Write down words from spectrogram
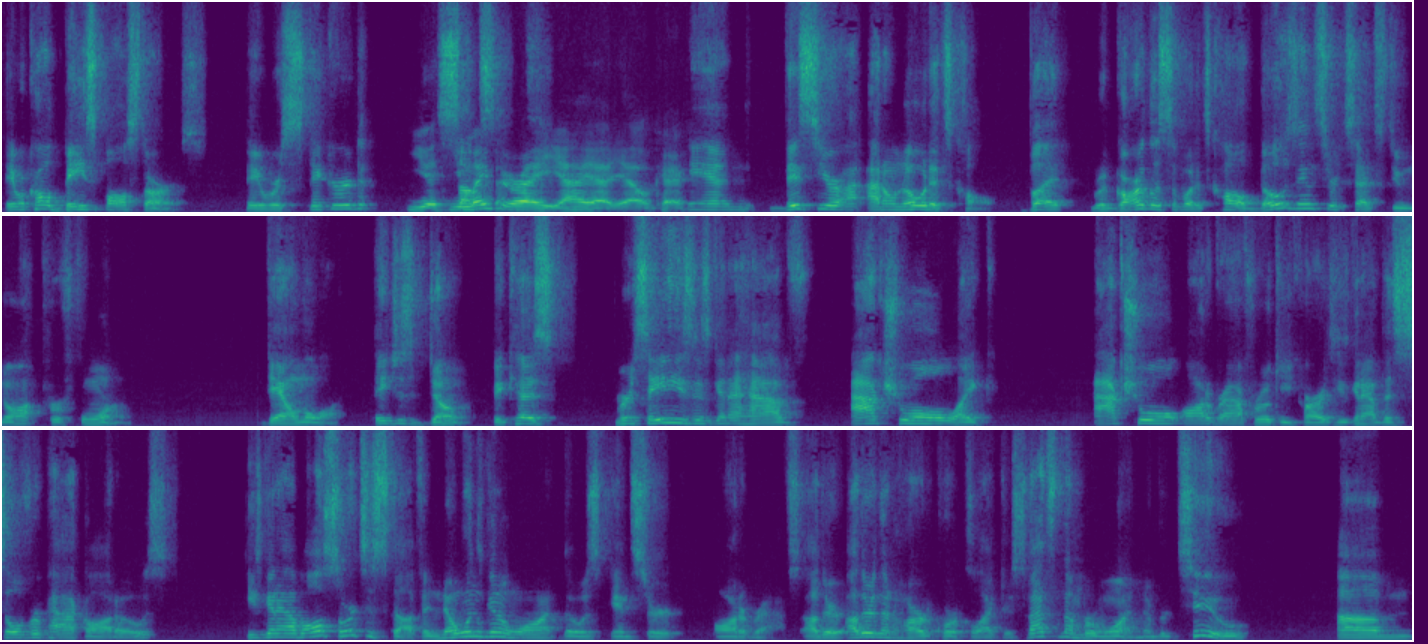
they were called baseball stars. They were stickered. Yes, you might be right. Yeah, yeah, yeah. Okay. And this year, I, I don't know what it's called, but regardless of what it's called, those insert sets do not perform down the line. They just don't because Mercedes is going to have actual like actual autograph rookie cards. He's going to have the silver pack autos he's going to have all sorts of stuff, and no one's going to want those insert autographs other other than hardcore collectors. So that's number one. Number two, um,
